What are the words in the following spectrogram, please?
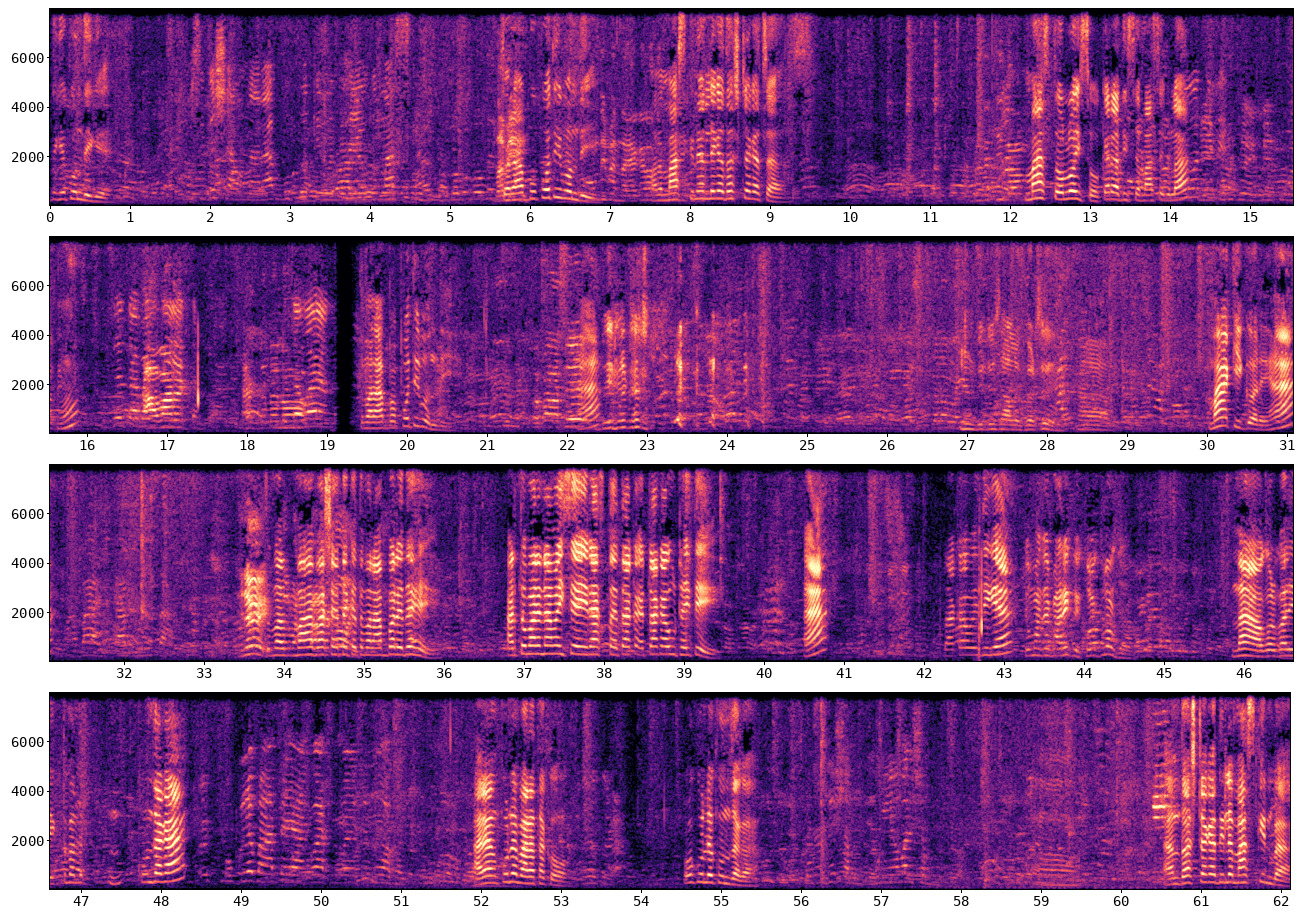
এদিকে কোন দিকে? তোর আব্বু প্রতিবন্ধী। আর মাছ কিনার লেগে দশ টাকা চাস। মাছ তো লইছো কেরা দিছে মাছ এগুলা? তোমার আব্বা প্রতিবন্ধী। হ্যাঁ? ভিডিও চালু করছে। হ্যাঁ। মা কি করে হ্যাঁ? তোমার মা বাসায় থেকে তোমার আব্বারে দেখে? আর তোমার নামাইছে এই রাস্তায় টাকা টাকা উঠাইতে। হ্যাঁ? টাকা ওইদিকে? তোমাদের বাড়ি না অগর বাড়ি তোমার কোন জায়গায়? আর কোনে ভাড়া থাকো? ও কুলে কোন জায়গা? দশ টাকা দিলে মাছ কিনবা।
